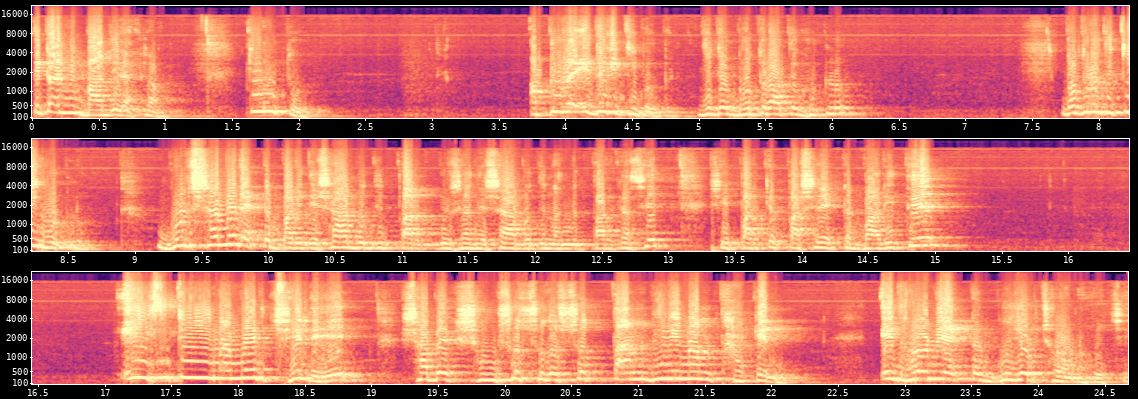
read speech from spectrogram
এটা আমি বাদই রাখলাম। কিন্তু আপনারা এটাকে কি বলবেন? যেটা গত রাতে ঘটলো? গত রাতে কি ঘটলো? গুলশানের একটা বাড়িতে শাহাবুদ্দিন পার্ক, গুলশানের শাহাবুদ্দিন আহমেদ পার্ক আছে। সেই পার্কের পাশের একটা বাড়িতে এইচটি ইমামের ছেলে সাবেক সংসদ সদস্য তানভীর ইমাম থাকেন। এই ধরনের একটা গুজব ছড়ানো হয়েছে।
